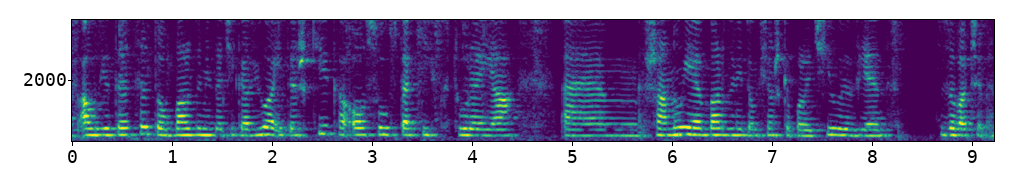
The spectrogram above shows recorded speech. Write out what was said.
w audiotece, to bardzo mnie zaciekawiła i też kilka osób takich, które ja szanuję, bardzo mi tą książkę poleciły, więc zobaczymy.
